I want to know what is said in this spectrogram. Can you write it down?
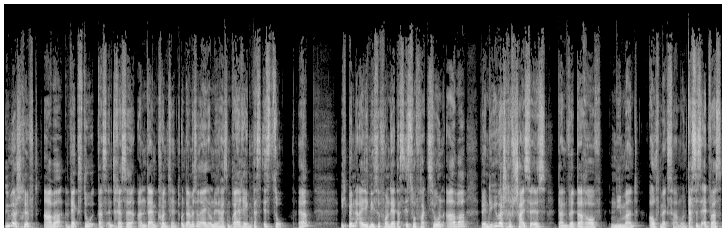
Überschrift aber wächst du das Interesse an deinem Content. Und da müssen wir eigentlich um den heißen Brei reden, das ist so. Ja? Ich bin eigentlich nicht so von der, das ist so Fraktion, aber wenn die Überschrift scheiße ist, dann wird darauf niemand aufmerksam. Und das ist etwas,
